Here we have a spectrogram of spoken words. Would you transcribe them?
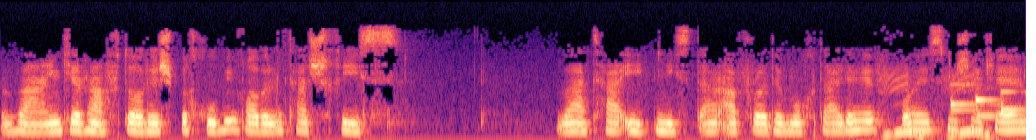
و اینکه رفتارش به خوبی قابل تشخیص و تایید نیست در افراد مختلف باعث میشه که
